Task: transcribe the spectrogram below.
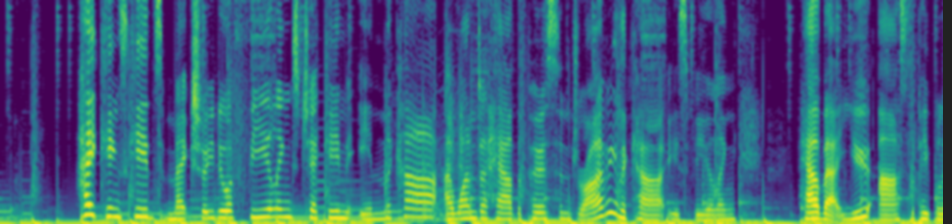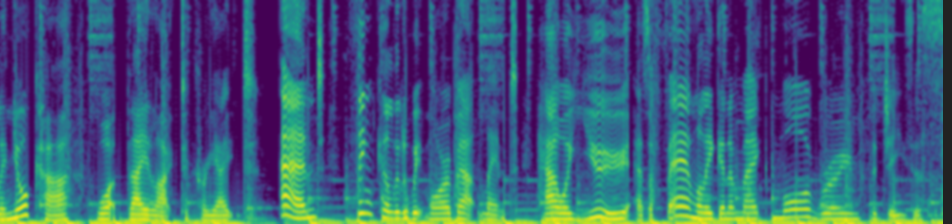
hey, King's Kids, make sure you do a feelings check in in the car. I wonder how the person driving the car is feeling. How about you ask the people in your car what they like to create? And think a little bit more about Lent. How are you as a family going to make more room for Jesus?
